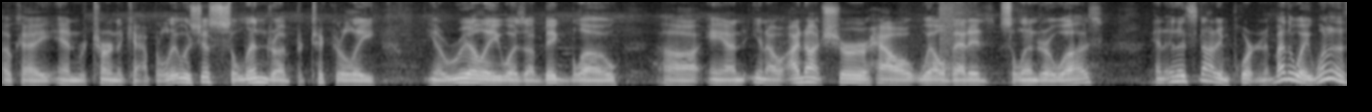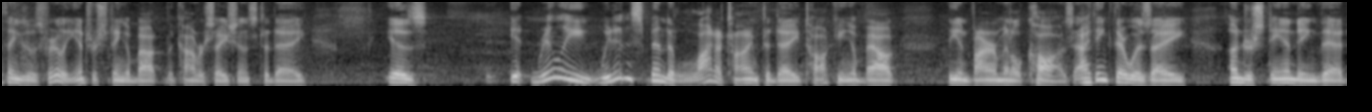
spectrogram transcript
okay, and return the capital. It was just Solyndra, particularly, you know, really was a big blow. Uh, and you know, I'm not sure how well vetted Solyndra was and, and it's not important. And by the way, one of the things that was really interesting about the conversations today is it really, we didn't spend a lot of time today talking about the environmental cause. I think there was a understanding that,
